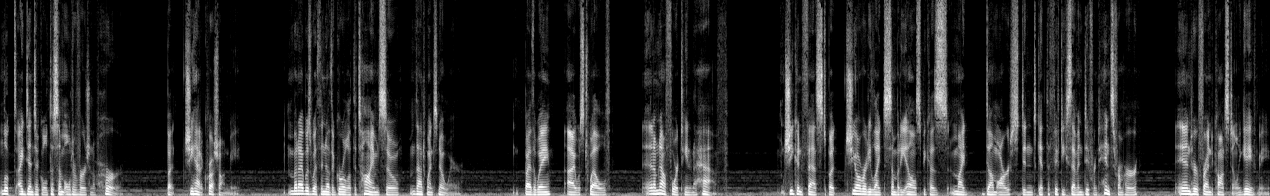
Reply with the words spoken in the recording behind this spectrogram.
looked identical to some older version of her. But she had a crush on me. But I was with another girl at the time, so that went nowhere. By the way, I was 12, and I'm now 14 and a half. She confessed, but she already liked somebody else because my dumb arse didn't get the 57 different hints from her, and her friend constantly gave me.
